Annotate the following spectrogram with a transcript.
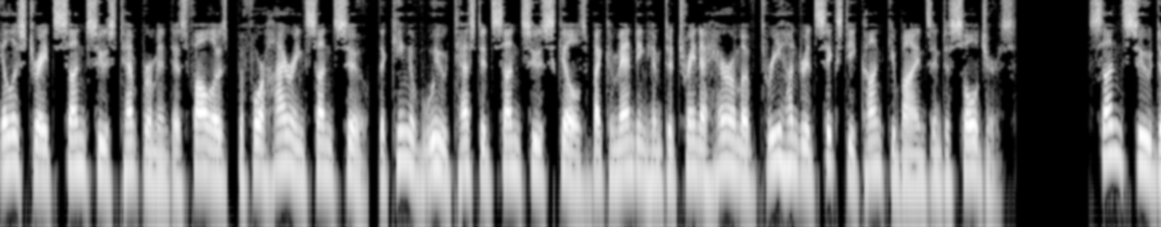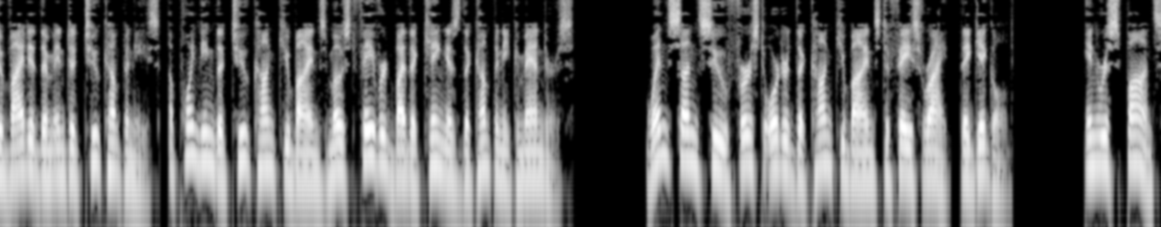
illustrates Sun Tzu's temperament as follows. Before hiring Sun Tzu, the king of Wu tested Sun Tzu's skills by commanding him to train a harem of 360 concubines into soldiers. Sun Tzu divided them into two companies, appointing the two concubines most favored by the king as the company commanders. When Sun Tzu first ordered the concubines to face right, they giggled. In response,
